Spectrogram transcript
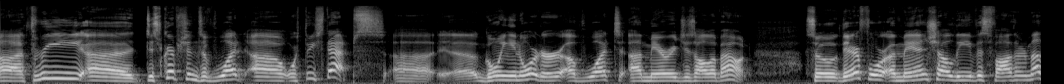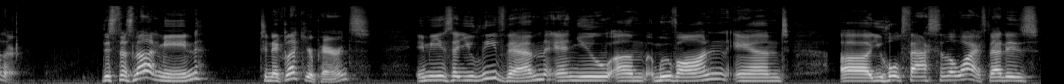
uh, three uh, descriptions of what, uh, or three steps uh, uh, going in order of what a marriage is all about. So, therefore, a man shall leave his father and mother. This does not mean to neglect your parents. It means that you leave them and you um, move on and uh, you hold fast to the wife. That is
